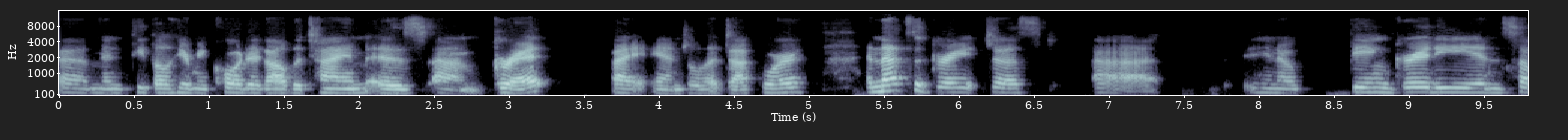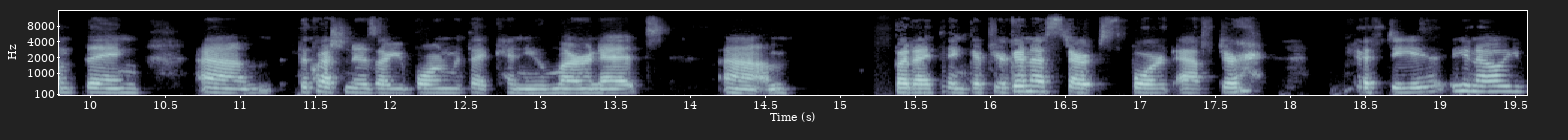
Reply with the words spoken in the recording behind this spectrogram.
um, and people hear me quote it all the time, is um, Grit by Angela Duckworth. And that's a great, just, uh, you know, being gritty and something. Um, the question is, are you born with it? Can you learn it? Um, but I think if you're going to start sport after 50 you know you've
